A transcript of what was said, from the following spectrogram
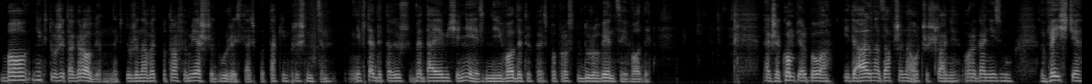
Bo niektórzy tak robią. Niektórzy nawet potrafią jeszcze dłużej stać pod takim prysznicem. I wtedy to już wydaje mi się nie jest mniej wody, tylko jest po prostu dużo więcej wody. Także kąpiel była idealna zawsze na oczyszczanie organizmu. Wyjście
